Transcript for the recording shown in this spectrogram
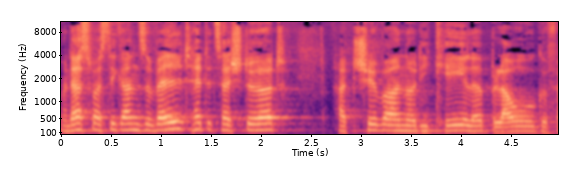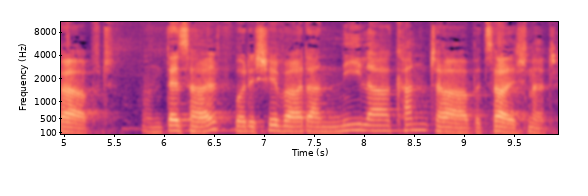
Und das, was die ganze Welt hätte zerstört, hat Shiva nur die Kehle blau gefärbt. Und deshalb wurde Shiva dann Nila Kanta bezeichnet.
